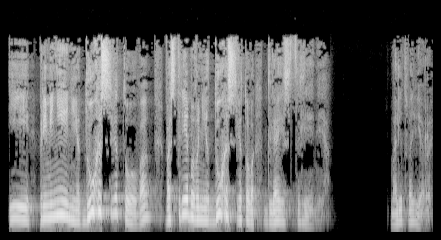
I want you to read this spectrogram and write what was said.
и применение Духа Святого, востребование Духа Святого для исцеления молитва веры.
